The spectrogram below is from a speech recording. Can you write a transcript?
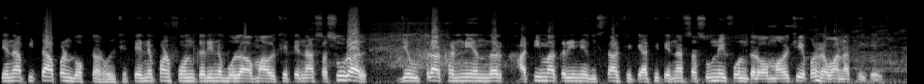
તેના પિતા પણ ડૉક્ટર હોય છે. તેને પણ ફોન કરીને બોલાવવામાં આવે છે. તેના સસુરાલ જે ઉત્તરાખંડની અંદર ખાતીમાં કરીને વિસ્તાર છે, ત્યાંથી તેના સસુરને ફોન કરવામાં આવે છે. એ પણ રવાના થઈ ગઈ છે.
